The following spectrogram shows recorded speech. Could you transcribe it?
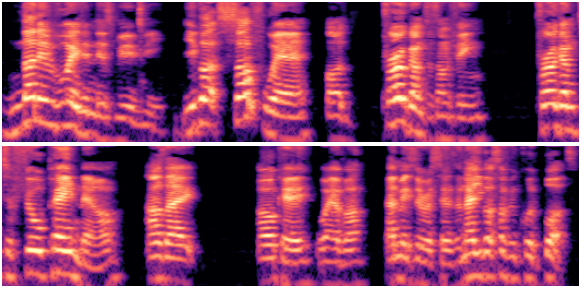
none and void in this movie. You got software or programs or something programmed to feel pain now. I was like, okay, whatever. That makes zero sense. And now you got something called bots.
